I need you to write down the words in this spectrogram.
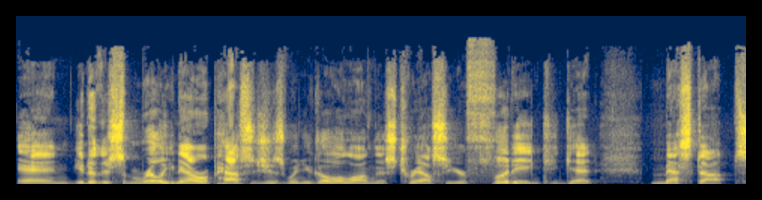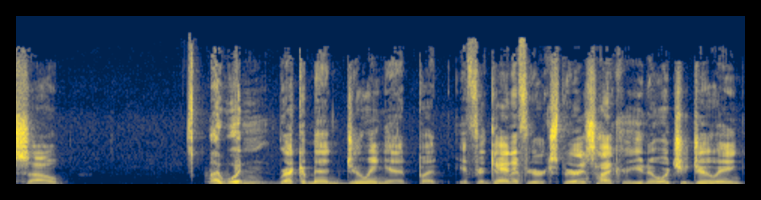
And you know, there's some really narrow passages when you go along this trail, so your footing can get messed up. So I wouldn't recommend doing it. But if again, if you're an experienced hiker, you know what you're doing.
